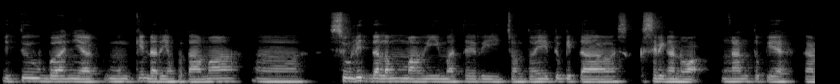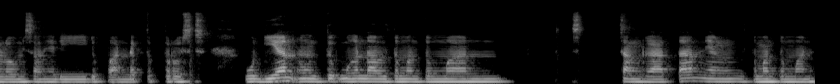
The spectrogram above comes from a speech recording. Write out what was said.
itu banyak mungkin dari yang pertama uh, sulit dalam memahami materi. Contohnya itu kita keseringan ngantuk ya kalau misalnya di depan laptop terus. Kemudian untuk mengenal teman-teman sangkatan yang teman-teman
